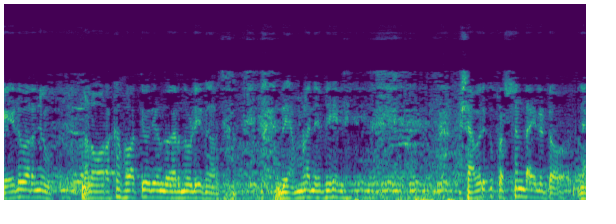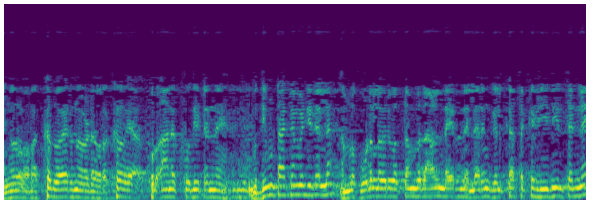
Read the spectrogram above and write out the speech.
ഗൈഡ് പറഞ്ഞു നിങ്ങൾ ഉറക്ക ഫാത്തി കൊണ്ട് എന്ന് പറഞ്ഞു. ഇത് നമ്മളെ നബിയല്ലേ പക്ഷെ അവർക്ക് പ്രശ്നം ഉണ്ടായില്ല കേട്ടോ ഞങ്ങൾ ഉറക്കതുമായിരുന്നു അവിടെ. ഉറക്ക ഖുർആാനെ കൂതിയിട്ട് തന്നെ ബുദ്ധിമുട്ടാക്കാൻ വേണ്ടിയിട്ടല്ല. നമ്മളെ കൂടെയുള്ള ഒരു പത്തൊമ്പത് ആളുണ്ടായിരുന്നു. എല്ലാവരും കേൾക്കാത്തക്ക രീതിയിൽ തന്നെ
